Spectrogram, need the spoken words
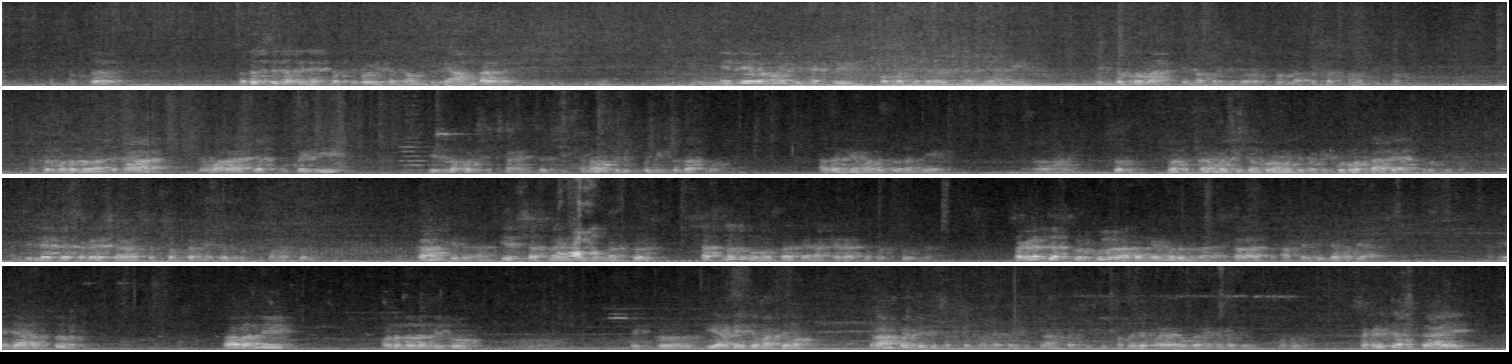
फक्त सदस्य झाले नाही तर ते भविष्यात जाऊन सगळे आमदार झाले. नेते बनवायची फॅक्टरी पप्पांनी त्यावेळेस आणि एक दबदबा जिल्हा परिषदेवर सोडला प्रसाद नाव नंतर मदनदारांच्या काळात जेव्हा राज्यात कुठेही जिल्हा परिषद शाळांचं शिक्षणावर कधी बघितलं जात नव्हतं आदरणीय मदतदारांनी सरकार म्हशी शंकरराव म्हशी पाटील गुणवत्ता अभियान सुरू केलं आणि जिल्ह्यातल्या सगळ्या शाळा सक्षम करण्याच्या दृष्टिकोनातून काम केलं आणि तेच शासनाने नंतर शासनाचं गुणवत्ता ज्ञान अख्ख्या राज्यात सुरू होतं. सगळ्यात जास्त घरकुलं आदरणीय मदतदारांच्या काळात आपल्या जिल्ह्यामध्ये आहे याच्यानंतर दादांनी मदतदारांनी जो एक डीआरडीच्या माध्यमातून ग्रामपंचायती सक्षम झाल्या पाहिजे ग्रामपंचायती स्वतःच्या पायावर उभा राहिल्या पाहिजे म्हणून सगळ्यात जास्त आहे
